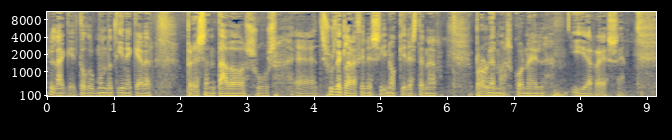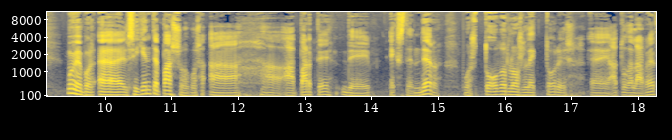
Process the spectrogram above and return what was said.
en la que todo el mundo tiene que haber presentado sus, eh, sus declaraciones si no quieres tener problemas con el IRS. Muy bien, pues eh, el siguiente paso, pues aparte de extender pues todos los lectores eh, a toda la red,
